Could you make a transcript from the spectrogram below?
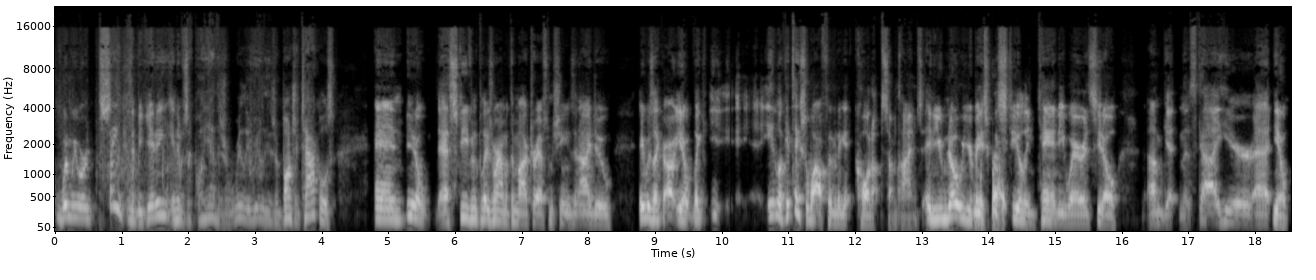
when we were saying in the beginning, and it was like, well, yeah, there's really, really, there's a bunch of tackles. And you know, as Steven plays around with the mock drafts machines, and I do, it was like, oh, you know, like it, look, it takes a while for them to get caught up sometimes, and you know, you're basically right. stealing candy where it's, you know, I'm getting this guy here at, you know,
